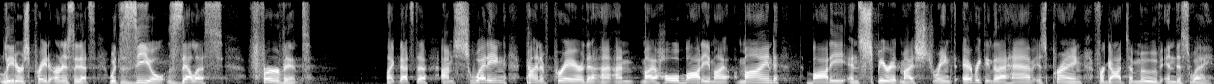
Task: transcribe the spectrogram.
leaders prayed earnestly. That's with zeal, zealous, fervent. Like that's the I'm sweating kind of prayer that I, am my whole body, my mind, body, and spirit, my strength, everything that I have is praying for God to move in this way.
